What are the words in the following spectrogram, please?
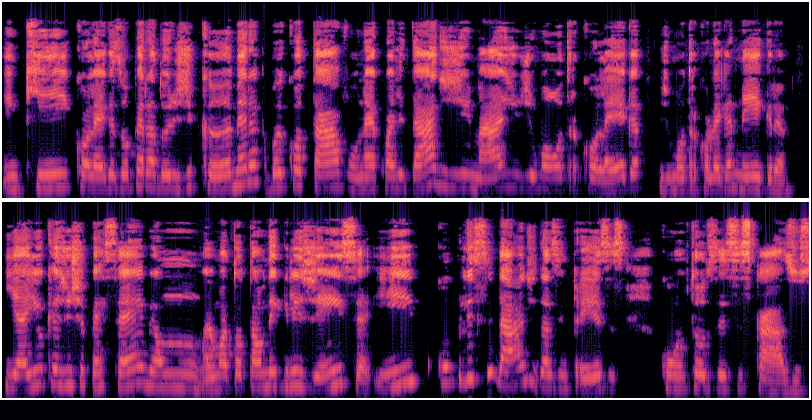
em que colegas operadores de câmera boicotavam né, a qualidade de imagem de uma outra colega, de uma outra colega negra. E aí o que a gente percebe é, um, é uma total negligência e cumplicidade das empresas com todos esses casos.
